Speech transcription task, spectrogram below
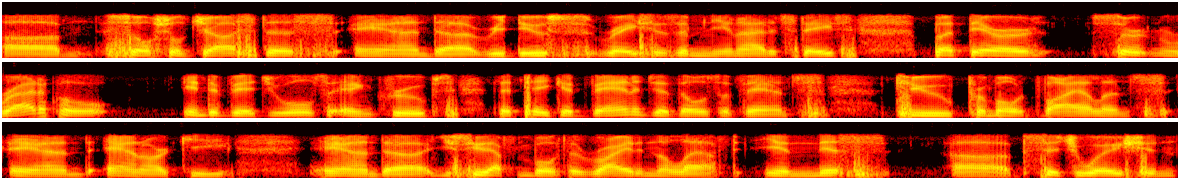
um, social justice and uh, reduce racism in the United States, but there are certain radical individuals and groups that take advantage of those events to promote violence and anarchy. And uh, you see that from both the right and the left. In this uh, situation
